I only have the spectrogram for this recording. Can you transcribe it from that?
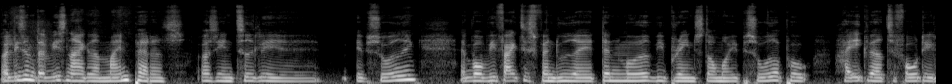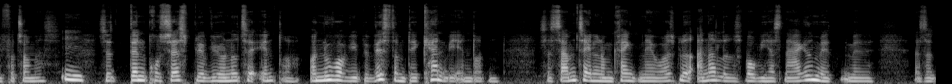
Og ligesom da vi snakkede om mind patterns, også i en tidlig øh, episode, ikke? At, hvor vi faktisk fandt ud af, at den måde, vi brainstormer episoder på, har ikke været til fordel for Thomas. Mm. Så den proces bliver vi jo nødt til at ændre. Og nu hvor vi er bevidste om det, kan vi ændre den. Så samtalen omkring den er jo også blevet anderledes, hvor vi har snakket med, med altså,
